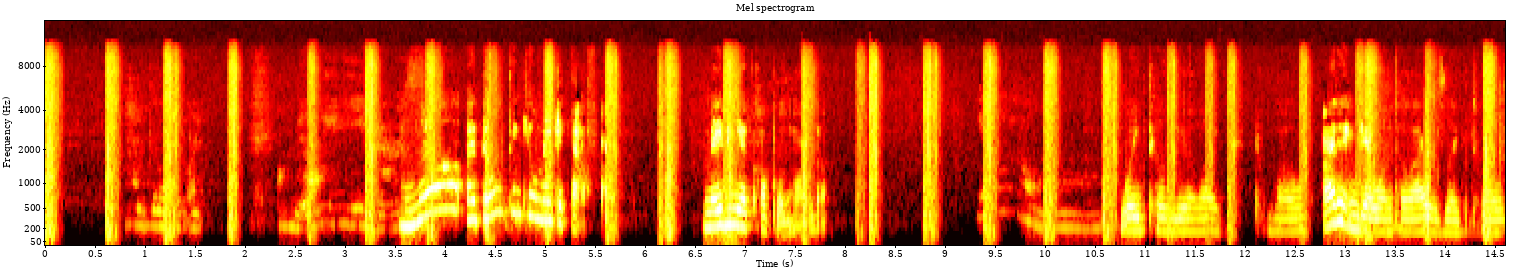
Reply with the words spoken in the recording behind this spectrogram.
I had to, like, a million years. No, I don't think you'll make it that far. Maybe a couple more though. Yeah. Wait till you're like 12. I didn't get one till I was like 12.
